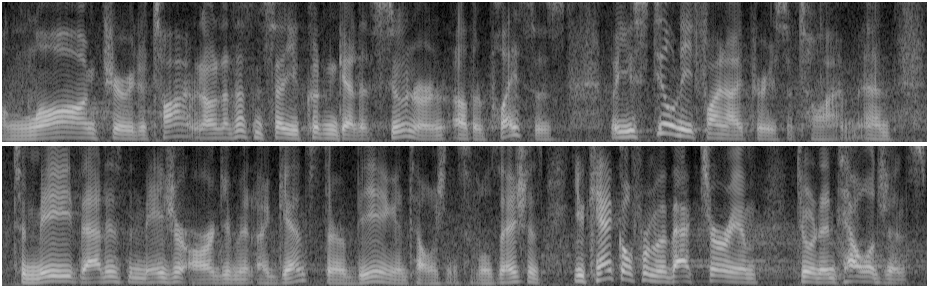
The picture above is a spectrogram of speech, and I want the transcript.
a long period of time. Now, that doesn't say you couldn't get it sooner in other places, but you still need finite periods of time. And to me, that is the major argument against there being intelligent civilizations. You can't go from a bacterium to an intelligence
